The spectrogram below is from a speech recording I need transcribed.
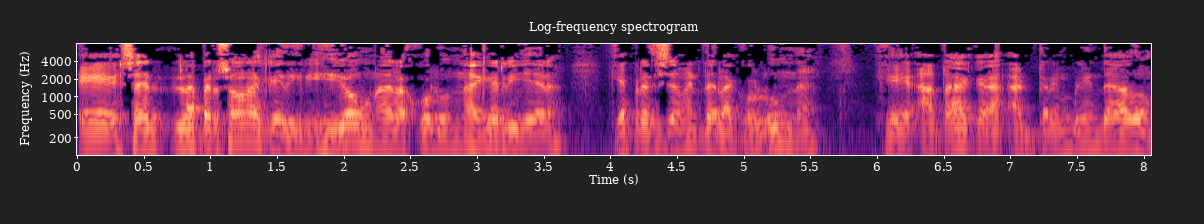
eh, ser la persona que dirigió una de las columnas guerrilleras, que es precisamente la columna que ataca al tren blindado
